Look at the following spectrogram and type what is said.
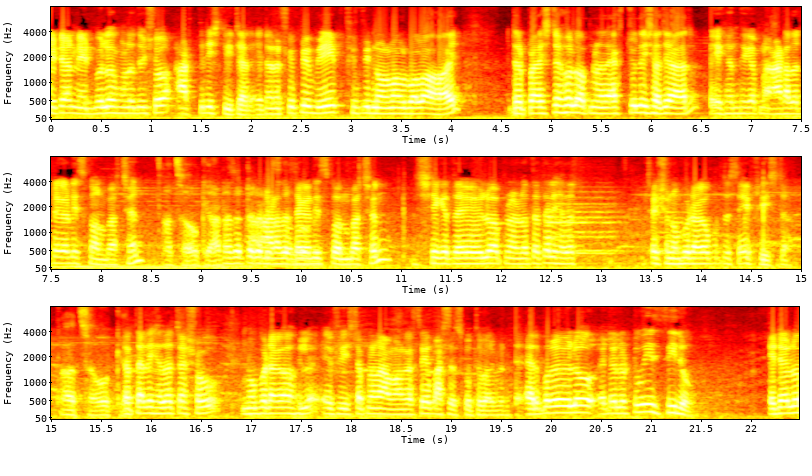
লিটার নেট ভলিউম হলো দুইশো আটত্রিশ লিটার। এটা ফিফটি বি ফিফটি নর্মাল বলা হয়। এটার প্রাইসটা হলো আপনার একচল্লিশ হাজার। এখান থেকে আপনার আট হাজার টাকা ডিসকাউন্ট পাচ্ছেন। আচ্ছা ওকে আট হাজার টাকা আট হাজার টাকা ডিসকাউন্ট পাচ্ছেন। সেক্ষেত্রে হলো আপনার হলো তেতাল্লিশ হাজার চারশো নব্বই টাকা পড়তেছে এই ফ্রিজটা আচ্ছা ওকে তেতাল্লিশ হাজার চারশো নব্বই টাকা হলো এই ফ্রিজটা আপনারা আমার কাছ থেকে পারচেস করতে পারবেন। এরপরে হলো এটা হলো টু জিরো এটা হলো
